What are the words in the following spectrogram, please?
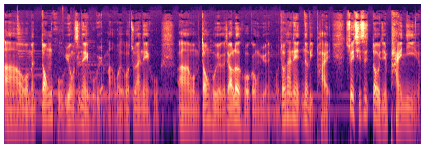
啊、我们东湖，因为我是内湖人嘛，我我住在内湖啊、我们东湖有个叫乐活公园，我都在那那里拍，所以其实都已经拍腻了。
